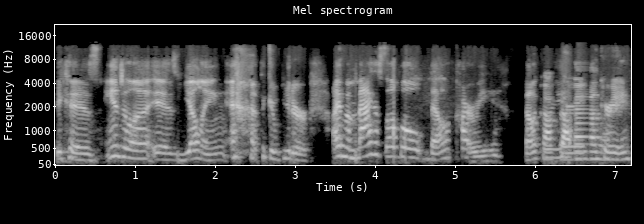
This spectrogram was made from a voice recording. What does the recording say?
because angela is yelling at the computer i'm a max level valkyrie valkyrie Valkyrie.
